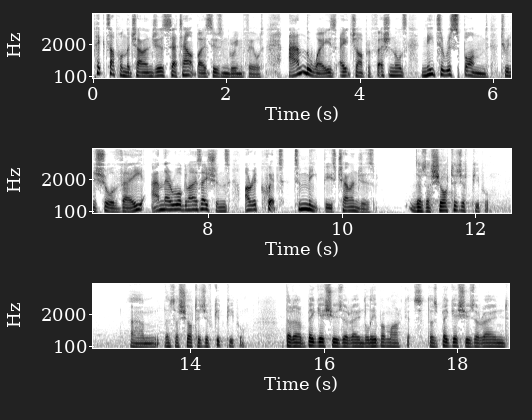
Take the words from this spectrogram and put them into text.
picked up on the challenges set out by Susan Greenfield and the ways HR professionals need to respond to ensure they and their organisations are equipped to meet these challenges. There's a shortage of people, um, there's a shortage of good people. There are big issues around labour markets. There's big issues around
